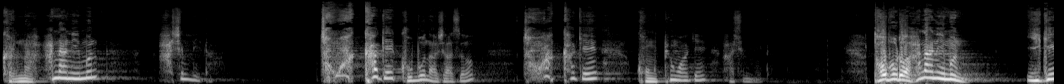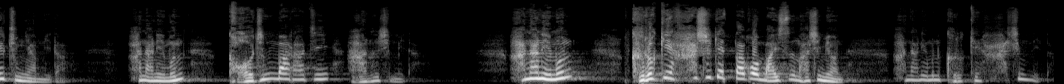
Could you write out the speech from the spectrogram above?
그러나 하나님은 하십니다. 정확하게 구분하셔서 정확하게 공평하게 하십니다. 더불어 하나님은 이게 중요합니다. 하나님은 거짓말하지 않으십니다. 하나님은 그렇게 하시겠다고 말씀하시면 하나님은 그렇게 하십니다.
